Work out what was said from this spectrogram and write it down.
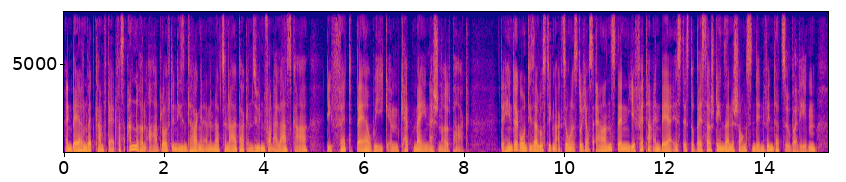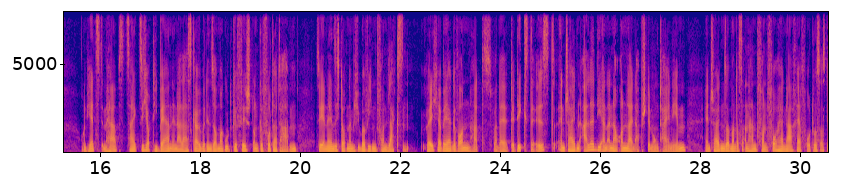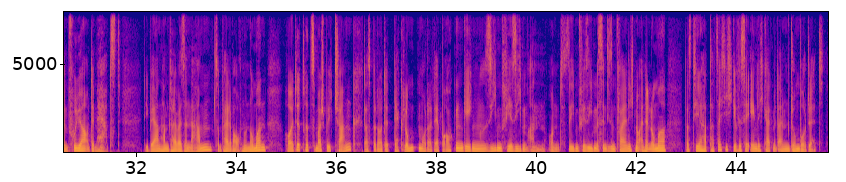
Ein Bärenwettkampf der etwas anderen Art läuft in diesen Tagen in einem Nationalpark im Süden von Alaska, die Fat Bear Week im Katmai National Park. Der Hintergrund dieser lustigen Aktion ist durchaus ernst, denn je fetter ein Bär ist, desto besser stehen seine Chancen, den Winter zu überleben. Und jetzt im Herbst zeigt sich, ob die Bären in Alaska über den Sommer gut gefischt und gefuttert haben. Sie ernähren sich dort nämlich überwiegend von Lachsen. Welcher Bär gewonnen hat, weil er der dickste ist, entscheiden alle, die an einer Online-Abstimmung teilnehmen. Entscheiden soll man das anhand von Vorher-Nachher-Fotos aus dem Frühjahr und dem Herbst. Die Bären haben teilweise Namen, zum Teil aber auch nur Nummern. Heute tritt zum Beispiel Chunk, das bedeutet der Klumpen oder der Brocken, gegen 747 an. Und 747 ist in diesem Fall nicht nur eine Nummer, das Tier hat tatsächlich gewisse Ähnlichkeit mit einem Jumbojet.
